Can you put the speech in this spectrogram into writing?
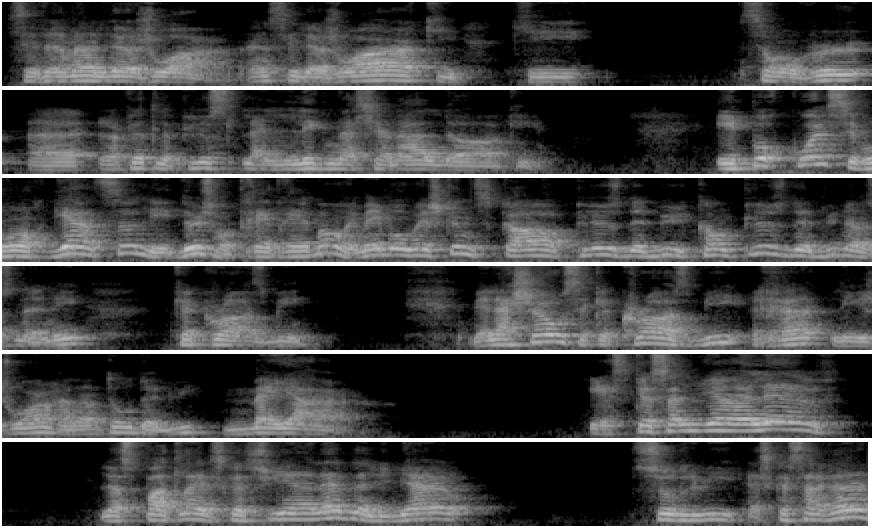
c'est vraiment le joueur. Hein. C'est le joueur qui, si on veut, euh, reflète le plus la Ligue nationale de hockey. Et pourquoi, si on regarde ça, les deux sont très très bons. Et même Ovechkin score plus de buts, compte plus de buts dans une année que Crosby. Mais la chose, c'est que Crosby rend les joueurs alentour de lui meilleurs. Est-ce que ça lui enlève le spotlight? Est-ce que ça lui enlève la lumière sur lui? Est-ce que ça rend,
